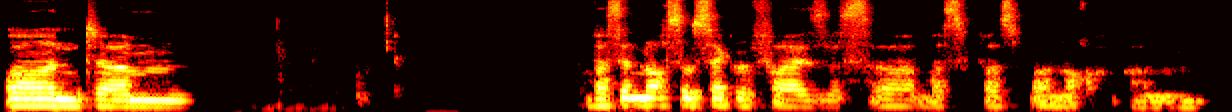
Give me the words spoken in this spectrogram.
und ähm, was sind noch so Sacrifices? Äh, was, was war noch? Ähm,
